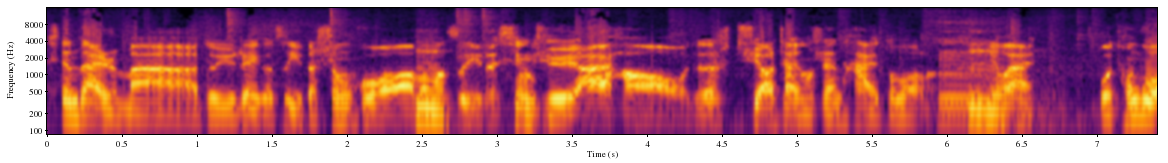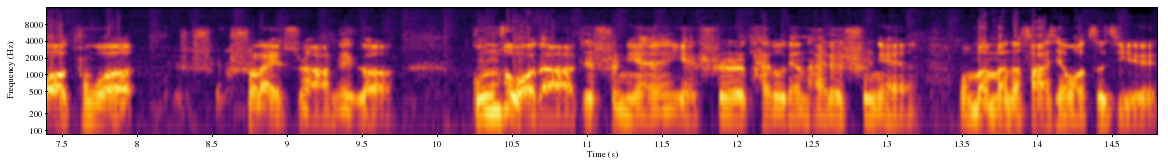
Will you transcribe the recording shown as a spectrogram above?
现在人吧，对于这个自己的生活，嗯包括自己的兴趣爱好，我觉得需要占用时间太多了。嗯另外，我通过通过说说来也是啊，这个工作的这十年，也是态度电台这十年，我慢慢的发现我自己，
